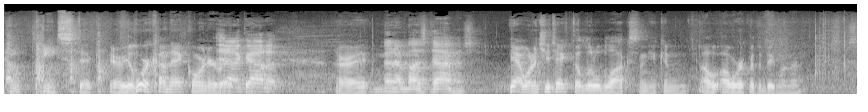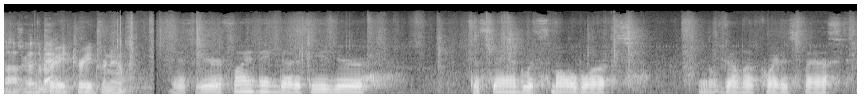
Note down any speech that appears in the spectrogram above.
paint, paint stick. There, you'll work on that corner right Yeah, I there. got it. All right. Minimize damage. Yeah, why don't you take the little blocks, and you can, I'll, I'll work with the big one then. Sounds good to me. Trade, trade for now. If you're finding that it's easier to sand with small blocks, they don't gum up quite as fast.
